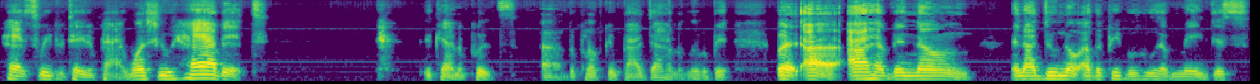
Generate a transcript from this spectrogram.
had sweet potato pie, once you have it, it kind of puts uh, the pumpkin pie down a little bit. But uh, I have been known, and I do know other people who have made this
